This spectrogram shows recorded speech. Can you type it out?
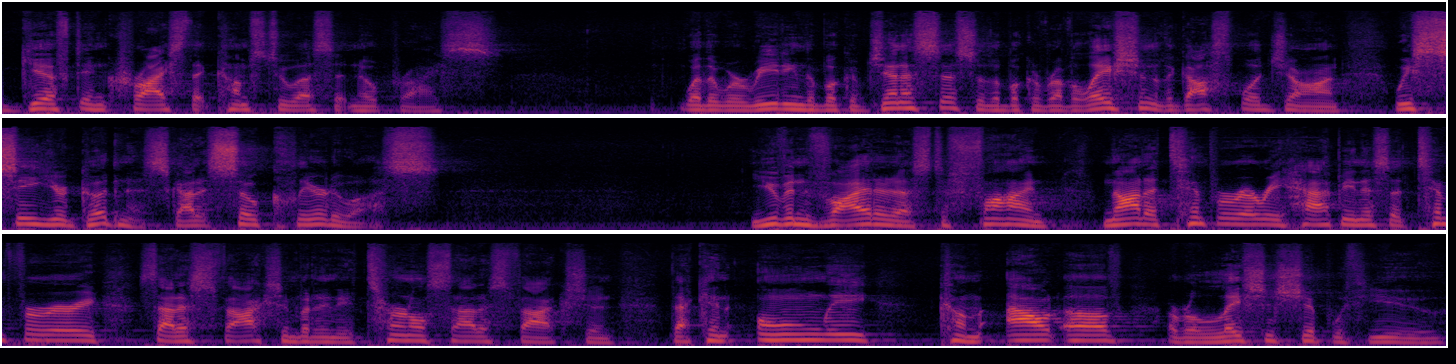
gift in Christ that comes to us at no price. Whether we're reading the book of Genesis or the book of Revelation or the Gospel of John, we see your goodness. God, it's so clear to us. You've invited us to find not a temporary happiness, a temporary satisfaction, but an eternal satisfaction that can only come out of a relationship with you.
